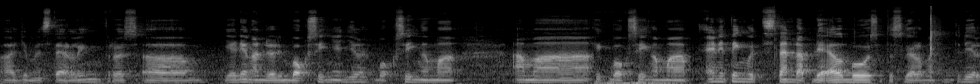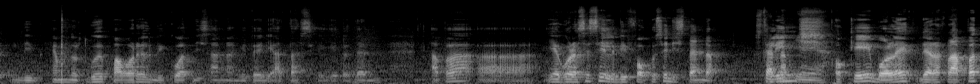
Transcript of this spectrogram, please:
uh, Sterling. Terus um, ya dia ngandelin boxingnya aja lah, boxing sama sama kickboxing sama anything with stand up, dia elbows atau segala macam itu dia lebih, yang menurut gue powernya lebih kuat di sana gitu ya di atas kayak gitu dan apa uh, ya gue rasa sih lebih fokusnya di stand up. Stand up-nya Clinch, ya. oke boleh jarak rapat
